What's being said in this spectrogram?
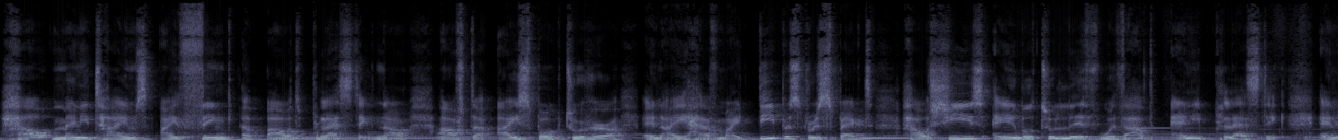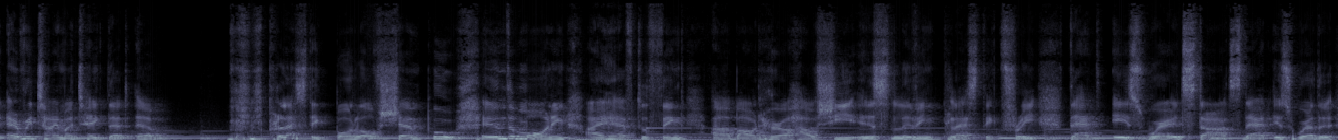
how many times I think about plastic now after I spoke to her, and I have my deepest respect how she's able to live without any plastic. And every time I take that uh, plastic bottle of shampoo in the morning. I have to think about her how she is living plastic free that is where it starts. That is where the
